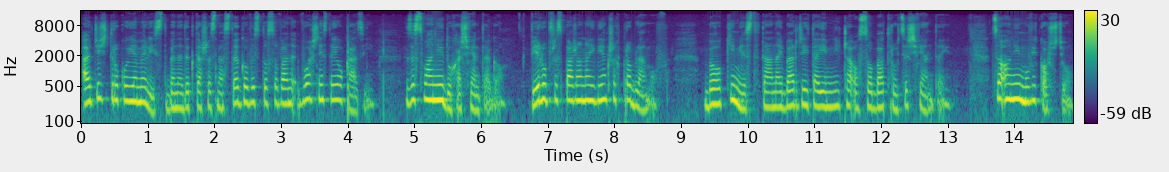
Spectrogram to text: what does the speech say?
a dziś drukujemy list Benedykta XVI wystosowany właśnie z tej okazji. Zesłanie Ducha Świętego. Wielu przysparza największych problemów. Bo kim jest ta najbardziej tajemnicza osoba Trójcy Świętej? Co o niej mówi Kościół?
